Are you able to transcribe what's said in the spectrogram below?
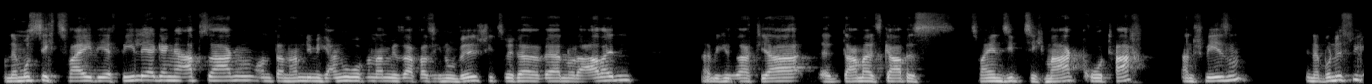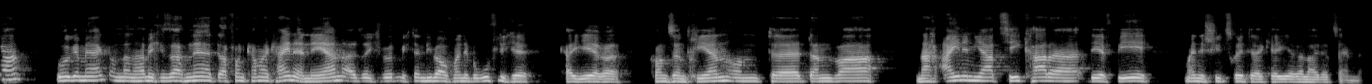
Und dann musste ich zwei DFB-Lehrgänge absagen und dann haben die mich angerufen und haben gesagt, was ich nun will, Schiedsrichter werden oder arbeiten. Dann habe ich gesagt, ja, äh, damals gab es 72 Mark pro Tag an Spesen in der Bundesliga, wohlgemerkt. Und dann habe ich gesagt, ne, davon kann man keine ernähren. Also ich würde mich dann lieber auf meine berufliche Karriere konzentrieren. Und äh, dann war nach einem Jahr C-Kader DFB meine Schiedsrichterkarriere leider zu Ende.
